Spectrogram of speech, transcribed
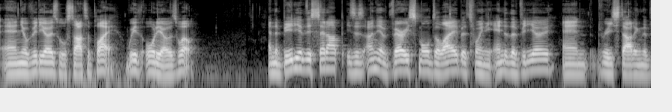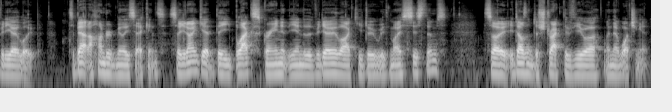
and your videos will start to play, with audio as well. And the beauty of this setup is there's only a very small delay between the end of the video and restarting the video loop. It's about 100 milliseconds. So you don't get the black screen at the end of the video like you do with most systems. So it doesn't distract the viewer when they're watching it.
